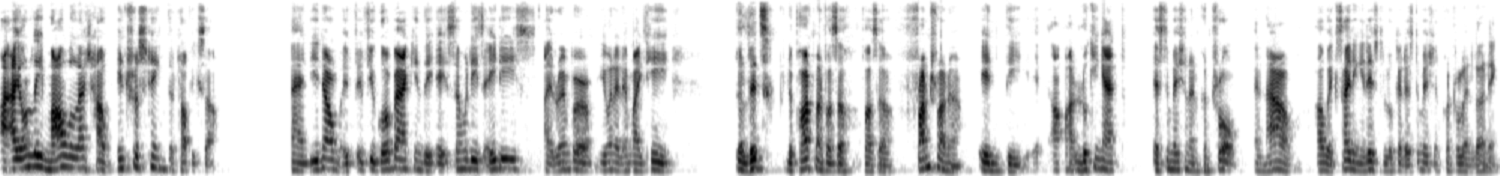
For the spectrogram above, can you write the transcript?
I only marvel at how interesting the topics are. And you know, if, if you go back in the 70s, 80s, I remember even at MIT, the LIDS department was a was a front runner in the uh, uh, looking at estimation and control. And now, how exciting it is to look at estimation, control, and learning.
